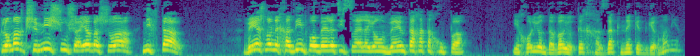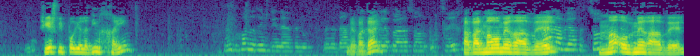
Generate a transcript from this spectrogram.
כלומר, כשמישהו שהיה בשואה נפטר, ויש לו נכדים פה בארץ ישראל היום, והם תחת החופה, יכול להיות דבר יותר חזק נגד גרמניה? שיש לי פה ילדים חיים? בכל זאת יש דיני אבלות. בוודאי. אבל מה אומר האבל? מה אומר האבל?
